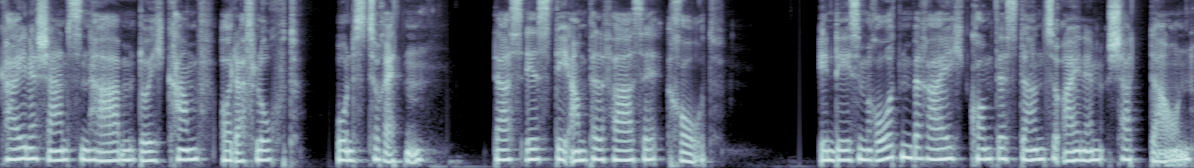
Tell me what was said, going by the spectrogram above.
keine Chancen haben, durch Kampf oder Flucht uns zu retten. Das ist die Ampelphase Rot. In diesem roten Bereich kommt es dann zu einem Shutdown,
